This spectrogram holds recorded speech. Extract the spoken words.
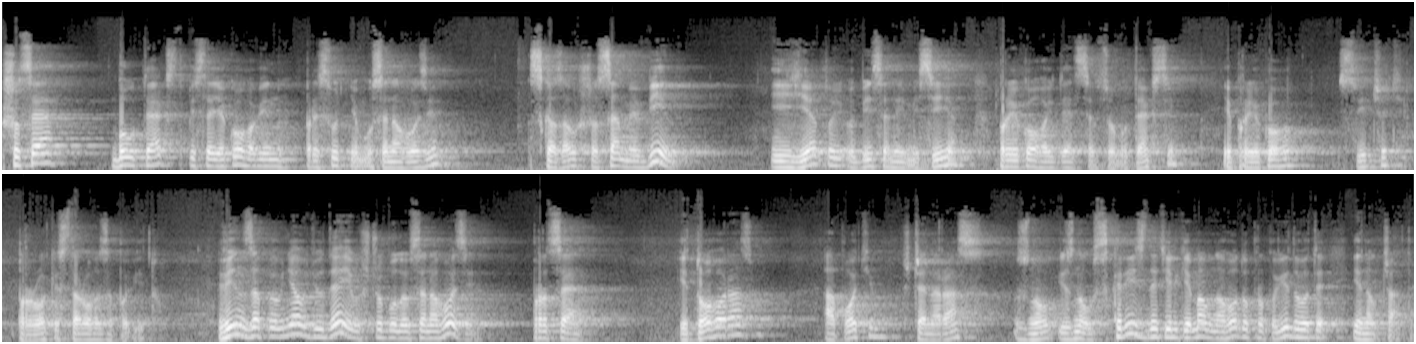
що це був текст, після якого Він присутнім у синагозі, сказав, що саме Він і є той обіцяний Месія, про якого йдеться в цьому тексті, і про якого свідчать пророки Старого Заповіту. Він запевняв юдеїв, що були в синагозі, про це і того разу а потім ще не раз знов і знов скрізь, де тільки мав нагоду проповідувати і навчати.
